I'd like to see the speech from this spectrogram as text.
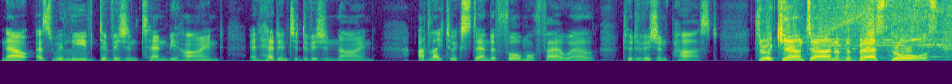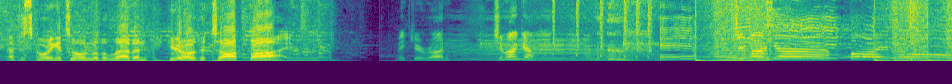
Now, as we leave Division 10 behind and head into Division 9, I'd like to extend a formal farewell to Division Past through a countdown of the best goals. After scoring a total of 11, here are the top 5. Make your run. Tshimanga! Tshimanga! Five goals!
